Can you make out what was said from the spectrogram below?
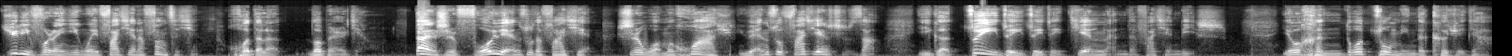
居里夫人因为发现了放射性，获得了诺贝尔奖。但是氟元素的发现是我们化学元素发现史上一个最最最最艰难的发现历史，有很多著名的科学家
